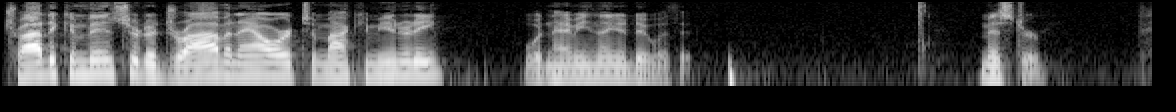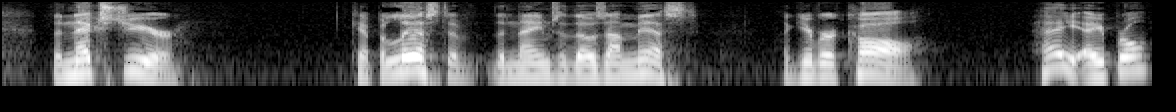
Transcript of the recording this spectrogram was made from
Tried to convince her to drive an hour to my community, wouldn't have anything to do with it. Missed her. The next year, kept a list of the names of those I missed. I give her a call. Hey, April,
